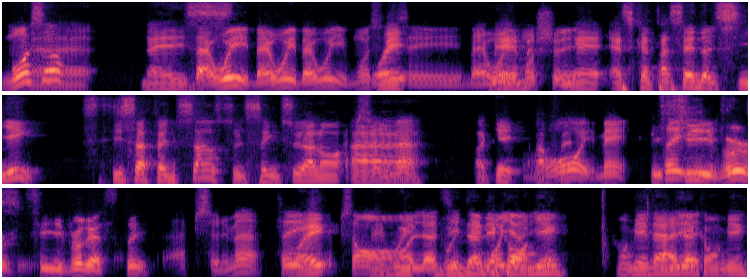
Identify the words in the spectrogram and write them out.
Moi, ça? Euh, ben, ben, oui, ben oui, ben oui. Moi, c'est. Ben oui, moi, je suis. Mais est-ce que tu essaies de le signer? Si ça fait du sens, tu le signes-tu à long. Absolument. OK, parfait. Oui, mais. S'il veut, s'il veut rester. Absolument. Oui. Puis ça, on, vous, l'a dit. Vous donnez combien? Combien d'années? Ben, combien?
